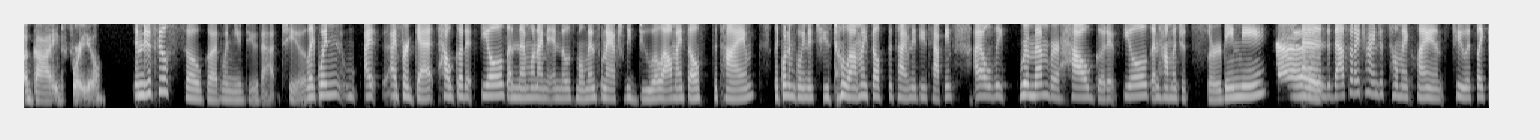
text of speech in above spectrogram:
a guide for you and it just feels so good when you do that too. Like when I, I forget how good it feels. And then when I'm in those moments when I actually do allow myself the time, like when I'm going to choose to allow myself the time to do tapping, I'll like remember how good it feels and how much it's serving me. Yes. And that's what I try and just tell my clients too. It's like,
